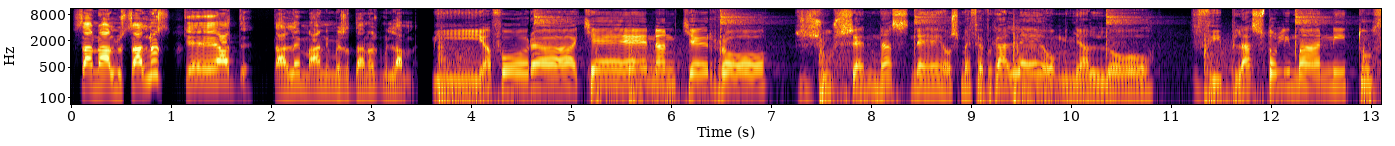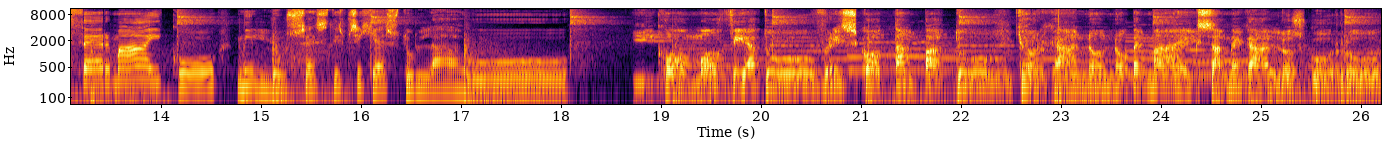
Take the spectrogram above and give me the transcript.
σαν άλλους άλλους και άντε. Τα λέμε, αν είμαι ζωντανός, μιλάμε. Μία φορά και έναν καιρό Ζούσε ένας νέος με φευγαλαίο μυαλό. Δίπλα στο λιμάνι του Θερμαϊκού Μιλούσε στις ψυχές του λαού. Η κομμόδια του βρισκόταν παντού Κι οργάνων open mic σαν μεγάλος γκουρού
